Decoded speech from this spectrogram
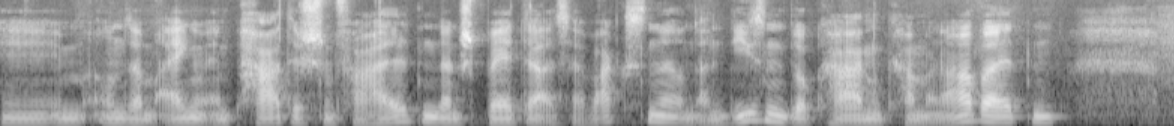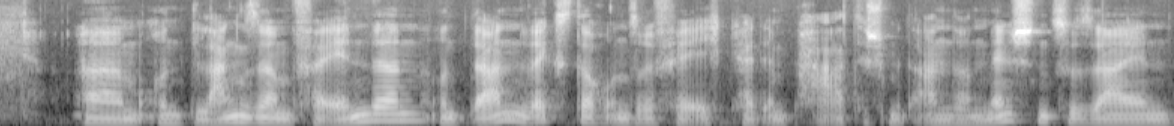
äh, in unserem eigenen empathischen Verhalten dann später als Erwachsene. Und an diesen Blockaden kann man arbeiten ähm, und langsam verändern. Und dann wächst auch unsere Fähigkeit, empathisch mit anderen Menschen zu sein,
